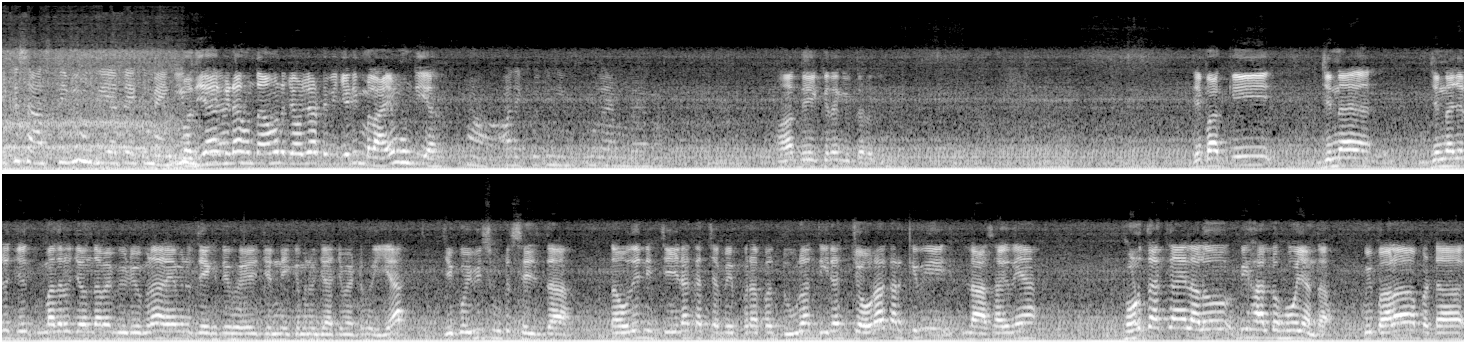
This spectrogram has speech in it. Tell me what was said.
ਇੱਕ ਸਸਤੀ ਵੀ ਹੁੰਦੀ ਹੈ ਤੇ ਇੱਕ ਮਹਿੰਗੀ ਹੁੰਦੀ ਵਧੀਆ ਹੈ। ਕਿਹੜਾ ਹੁੰਦਾ ਅਮਨ ਜੋਰਜੱਟ ਵੀ ਜਿਹੜੀ ਮੁਲਾਇਮ ਹੁੰਦੀ ਆ। ਹਾਂ ਆ ਦੇਖੋ ਕਿੰਨੀ ਮੁਲਾਇਮ ਮੁਲਾਇਮ ਆ। ਹਾਂ। ਦੇਖ ਕੇ ਤਾਂ ਕੀਤਾ ਲੱਗੂ। ਤੇ ਬਾਕੀ ਜਿੰਨਾ ਜਿੰਨਾ ਚਿਰ ਜ- ਮਤਲਬ ਜਦੋਂ ਦਾ ਮੈਂ ਵੀਡੀਓ ਬਣਾ ਰਿਹਾ ਮੈਨੂੰ ਦੇਖਦੇ ਹੋਏ ਜਿੰਨੀ ਕਿ ਮੈਨੂੰ ਜੱਜਮੈਂਟ ਹੋਈ ਆ ਜੇ ਕੋਈ ਵੀ ਸੂਟ ਸਿਜਦਾ ਤਾਂ ਉਹਦੇ ਨੀਚੇ ਜਿਹੜਾ ਕੱਚਾ ਪੇਪਰ ਆਪਾਂ ਦੂਰਾ ਤੀਰਾ ਚੌੜਾ ਕਰਕੇ ਵੀ ਲਾ ਸਕਦੇ ਆ ਹੁਣ ਤੱਕ ਐ ਲਾ ਲਓ ਵੀ ਹੱਲ ਹੋ ਜਾਂਦਾ। ਕੋਈ ਬਾਹਲਾ ਵੱਡਾ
